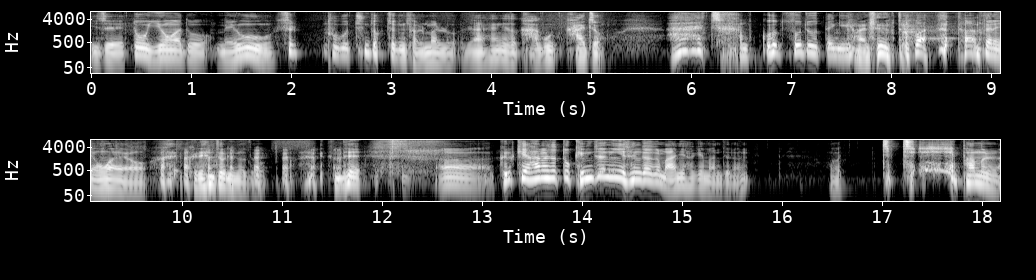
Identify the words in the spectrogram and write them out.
이제 또 이 영화도 매우 슬프고 충격적인 결말로 향해서 가고 가죠. 아, 참, 꽃 소주 땡기게 만드는 또, 또 한편의 영화예요. 그랜토리노도. 근데, 어, 그렇게 하면서 또 굉장히 생각을 많이 하게 만드는, 어, 찝찝함을,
